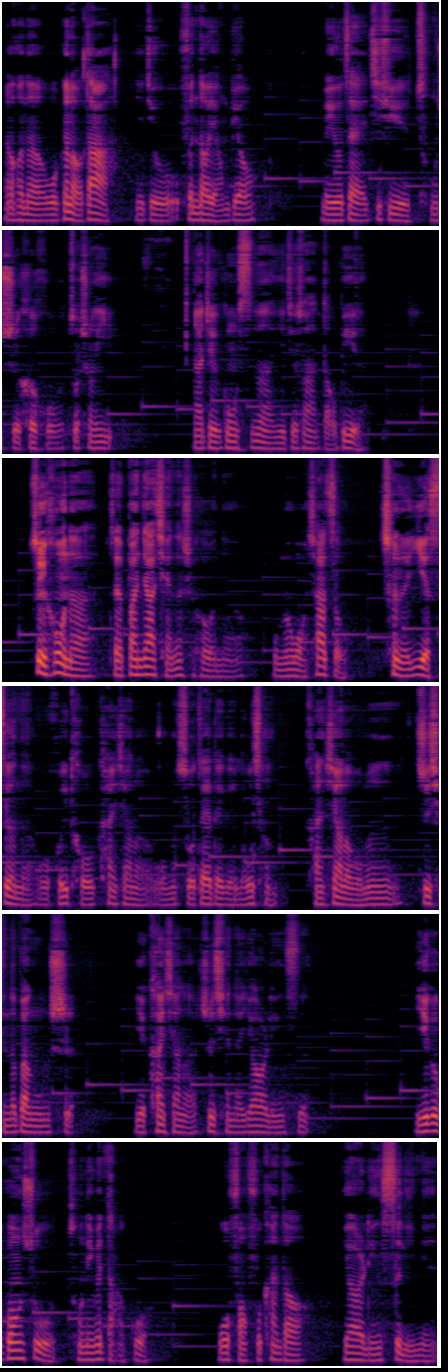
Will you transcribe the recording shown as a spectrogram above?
然后呢，我跟老大也就分道扬镳，没有再继续从事合伙做生意。那这个公司呢，也就算倒闭了。最后呢，在搬家前的时候呢。我们往下走，趁着夜色呢，我回头看向了我们所在的个楼层，看向了我们之前的办公室，也看向了之前的幺二零四。一个光束从那边打过，我仿佛看到幺二零四里面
